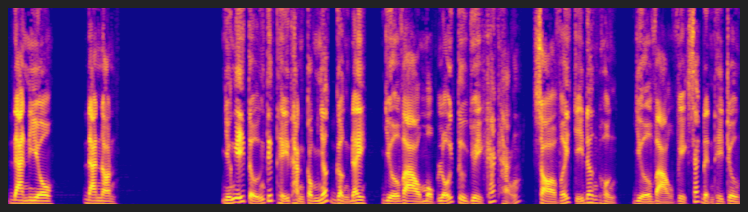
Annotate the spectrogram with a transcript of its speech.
Danio, Danone. Những ý tưởng tiếp thị thành công nhất gần đây dựa vào một lối tư duy khác hẳn so với chỉ đơn thuần dựa vào việc xác định thị trường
